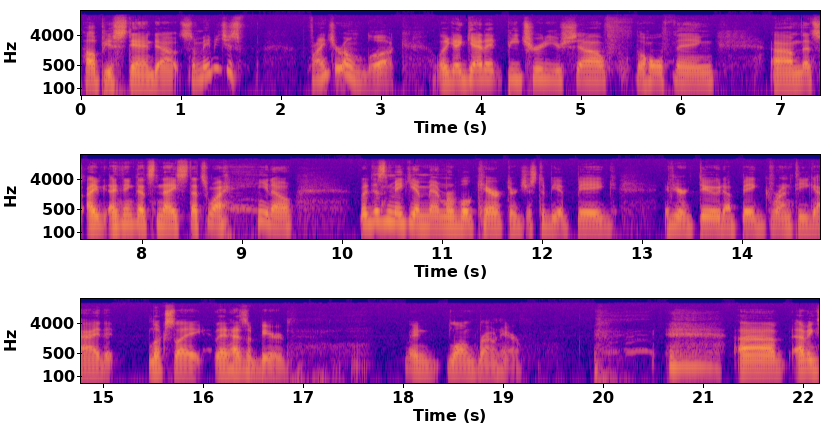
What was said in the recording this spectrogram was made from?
help you stand out. So maybe just find your own look. Like I get it, be true to yourself, the whole thing. Um, that's I, I think that's nice. That's why you know, but it doesn't make you a memorable character just to be a big, if you're a dude, a big grunty guy that looks like that has a beard and long brown hair. uh, having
